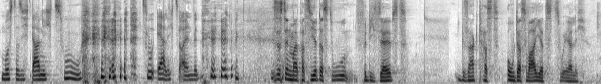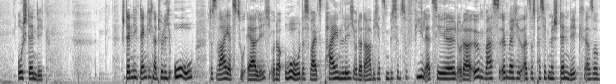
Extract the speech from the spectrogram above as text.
muss, dass ich da nicht zu, zu ehrlich zu allen bin. ist es denn mal passiert, dass du für dich selbst gesagt hast, oh, das war jetzt zu ehrlich? Oh, ständig. Ständig denke ich natürlich, oh, das war jetzt zu ehrlich oder oh, das war jetzt peinlich oder da habe ich jetzt ein bisschen zu viel erzählt oder irgendwas, irgendwelche, also das passiert mir ständig, also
